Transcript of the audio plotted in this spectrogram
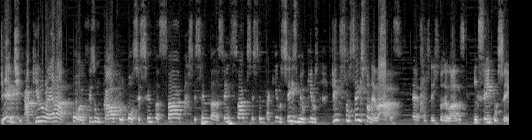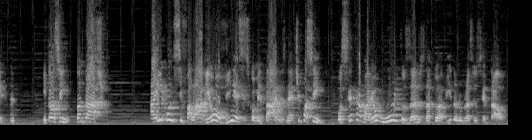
Gente, aquilo era, pô, eu fiz um cálculo, pô, 60 sacos, 60, 100 sacos, 60 quilos, 6 mil quilos. Gente, são 6 toneladas. É, são 6 toneladas em 100%, né? Então, assim, fantástico. Aí, quando se falava, e eu ouvi esses comentários, né? Tipo assim, você trabalhou muitos anos da tua vida no Brasil Central.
